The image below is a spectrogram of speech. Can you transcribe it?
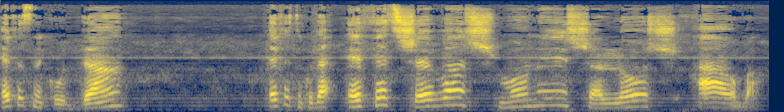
0.07834.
